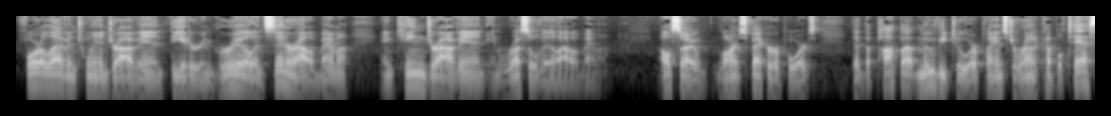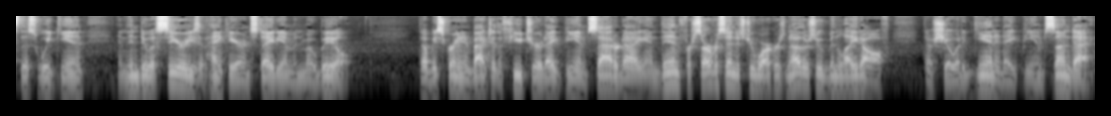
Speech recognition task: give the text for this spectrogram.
411 Twin Drive In Theater and Grill in Centre, Alabama, and King Drive In in Russellville, Alabama. Also, Lawrence Specker reports that the pop up movie tour plans to run a couple tests this weekend and then do a series at Hank Aaron Stadium in Mobile. They'll be screening Back to the Future at 8 p.m. Saturday, and then for service industry workers and others who've been laid off, they'll show it again at 8 p.m. Sunday.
